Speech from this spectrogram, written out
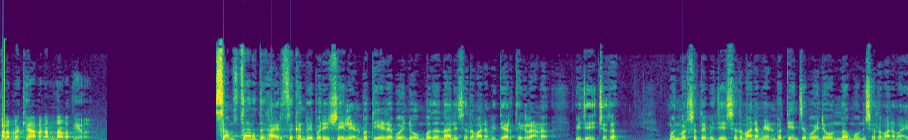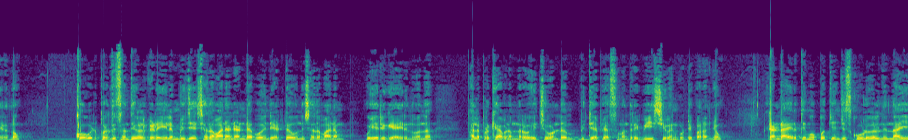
ഫലപ്രഖ്യാപനം നടത്തിയത്. സംസ്ഥാനത്ത് ഹയർ സെക്കൻഡറി പരീക്ഷയിൽ എൺപത്തിയേഴ് പോയിന്റ് ഒമ്പത് നാല് ശതമാനം വിദ്യാർത്ഥികളാണ് വിജയിച്ചത്. മുൻവർഷത്തെ വിജയ ശതമാനം എൺപത്തിയഞ്ച് പോയിന്റ് ഒന്ന് മൂന്ന് ശതമാനമായിരുന്നു. കോവിഡ് പ്രതിസന്ധികൾക്കിടയിലും വിജയ ശതമാനം രണ്ട് പോയിന്റ് എട്ട് ഒന്ന് ശതമാനം ഉയരുകയായിരുന്നുവെന്ന് ഫലപ്രഖ്യാപനം നിർവഹിച്ചുകൊണ്ട് വിദ്യാഭ്യാസ മന്ത്രി വി ശിവൻകുട്ടി പറഞ്ഞു. രണ്ടായിരത്തി മുപ്പത്തിയഞ്ച് സ്കൂളുകളിൽ നിന്നായി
